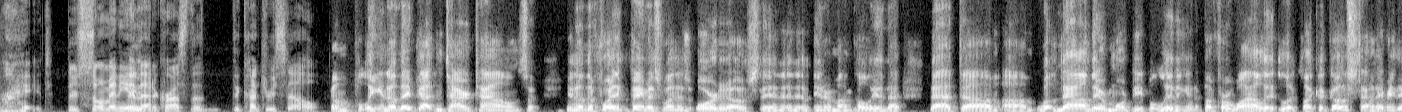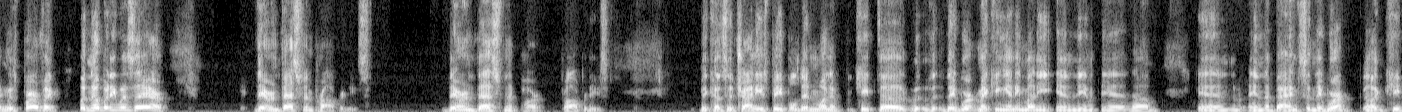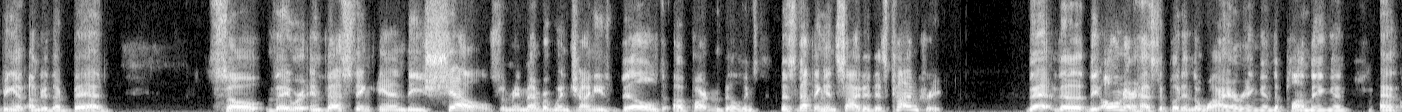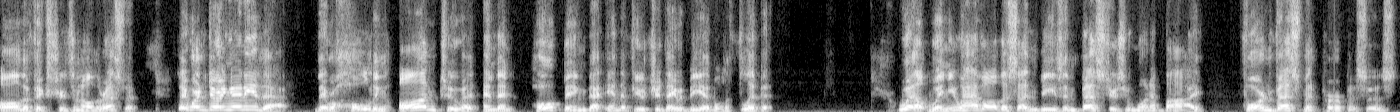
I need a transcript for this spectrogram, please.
Right. There's so many they, of that across the, the country still. Complete, you know, they've got entire towns. You know, the famous one is Ordos in, in Inner Mongolia. That that um, um, well, now there are more people living in it, but for a while it looked like a ghost town. Everything was perfect, but nobody was there. They're investment properties. They're investment properties because the Chinese people didn't want to keep the. They weren't making any money in the in um, in in the banks, and they weren't uh, keeping it under their bed so they were investing in these shells. And remember, when Chinese mm-hmm. build apartment buildings, there's nothing inside it, it's concrete. The, the, the owner has to put in the wiring and the plumbing and, and all the fixtures and all the rest of it. They weren't doing any of that. They were holding on to it and then hoping that in the future they would be able to flip it. Well, when you have all of a sudden these investors who want to buy for investment purposes,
